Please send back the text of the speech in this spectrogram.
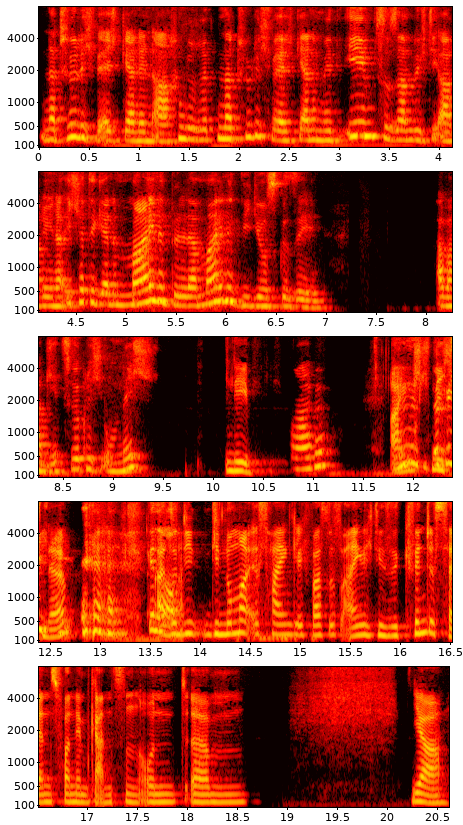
natürlich wäre ich gerne in Aachen geritten, natürlich wäre ich gerne mit ihm zusammen durch die Arena. Ich hätte gerne meine Bilder, meine Videos gesehen. Aber geht es wirklich um mich? Nee. Frage? Eigentlich nicht, ne? genau. Also die, die Nummer ist eigentlich, was ist eigentlich diese Quintessenz von dem Ganzen? Und ähm, ja,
